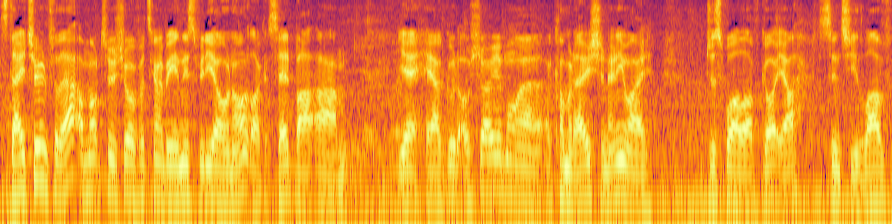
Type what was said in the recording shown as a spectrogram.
stay tuned for that. I'm not too sure if it's gonna be in this video or not, like I said, but um, yeah, how good. I'll show you my accommodation anyway, just while I've got you, since you love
